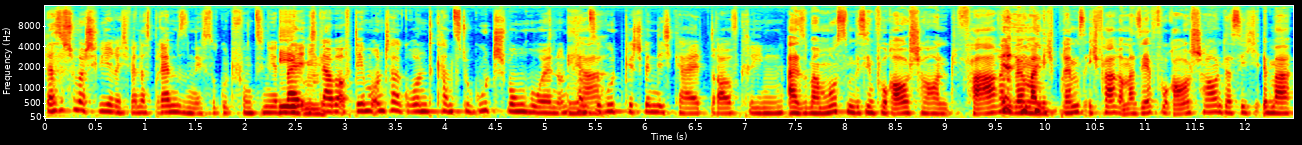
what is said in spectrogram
Das ist schon mal schwierig, wenn das Bremsen nicht so gut funktioniert, Eben. weil ich glaube, auf dem Untergrund kannst du gut Schwung holen und ja. kannst du gut Geschwindigkeit draufkriegen. Also man muss ein bisschen vorausschauend fahren, wenn man nicht bremst. Ich fahre immer sehr vorausschauend, dass ich immer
